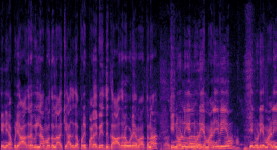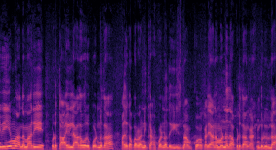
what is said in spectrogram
என்னை அப்படி ஆதரவு இல்லாம முதலாக்கி அதுக்கப்புறம் பல பேர்த்துக்கு ஆதரவுடைய மாற்றினா இன்னொன்று என்னுடைய மனைவியும் என்னுடைய மனைவியும் அந்த மாதிரி ஒரு தாய் இல்லாத ஒரு பொண்ணு தான் அதுக்கப்புறம் நான் நிக்காக பண்ணது நான் கல்யாணம் பண்ணது அப்படி தாங்க அஹமதுல்லா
